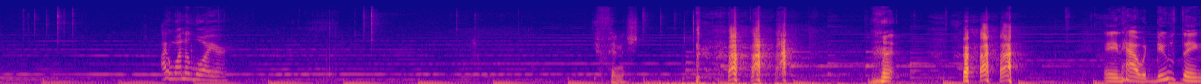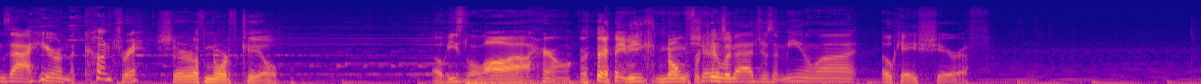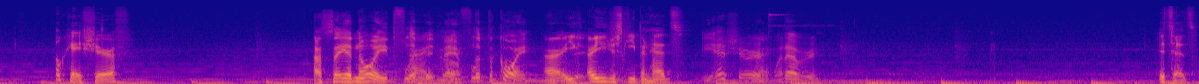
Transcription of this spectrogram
I want a lawyer. You finished? and how we do things out here in the country. Sheriff Northkill. Oh, he's the law out here. and he's known The for sheriff's killing. badge doesn't mean a lot. Okay, sheriff. Okay, sheriff. I say annoyed. Flip All right, it, man. cool. Flip the coin. All right, are you, are you just keeping heads? Yeah, sure. Alright. Whatever. It's heads.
